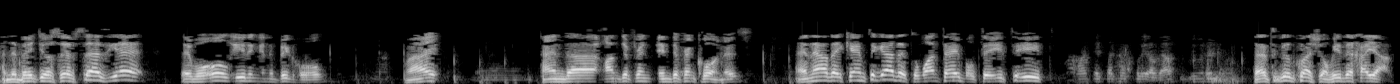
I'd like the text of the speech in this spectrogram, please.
And the Beit Yosef says, yeah, they were all eating in a big hall, right? And uh, on different in different corners. And now they came together to one table to eat to eat. That's a good question. We the chayav.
